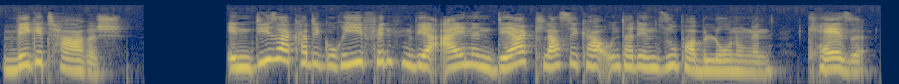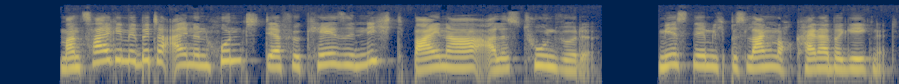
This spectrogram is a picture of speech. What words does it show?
Vegetarisch. In dieser Kategorie finden wir einen der Klassiker unter den Superbelohnungen Käse. Man zeige mir bitte einen Hund, der für Käse nicht beinahe alles tun würde. Mir ist nämlich bislang noch keiner begegnet.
